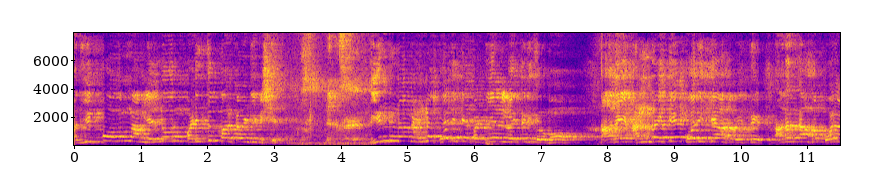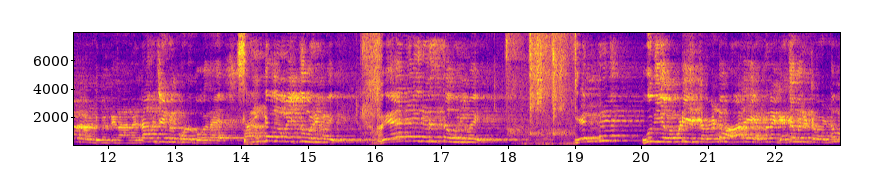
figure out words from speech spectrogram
அது இப்போதும் நாம் எல்லோரும் படித்து பார்க்க வேண்டிய விஷயம். இன்று நாம் என்ன கோரிக்கை பட்டியலில் வைத்திருக்கிறோமோ அதை அன்றைக்கே கோரிக்கையாக அதற்காக போராட வேண்டும் என்று நான் எல்லா விஷயங்களுக்குள்ள போகல. சங்கம் அமைக்கும் உரிமை வேலை நிறுத்த உரிமை. என்று ஊதியம் எப்படி இருக்க வேண்டும்? ஆடை எத்தனை கஜம் இருக்க வேண்டும்?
